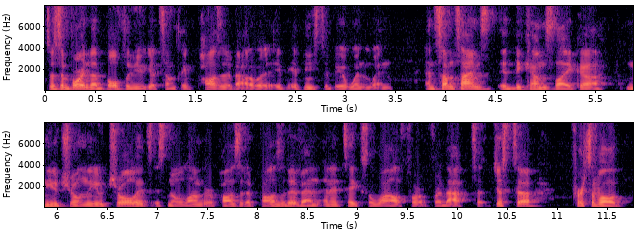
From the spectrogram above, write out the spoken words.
So it's important that both of you get something positive out of it. It, it needs to be a win-win. And sometimes it becomes like a neutral neutral. It's, it's no longer positive positive, and, and it takes a while for for that to, just to first of all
